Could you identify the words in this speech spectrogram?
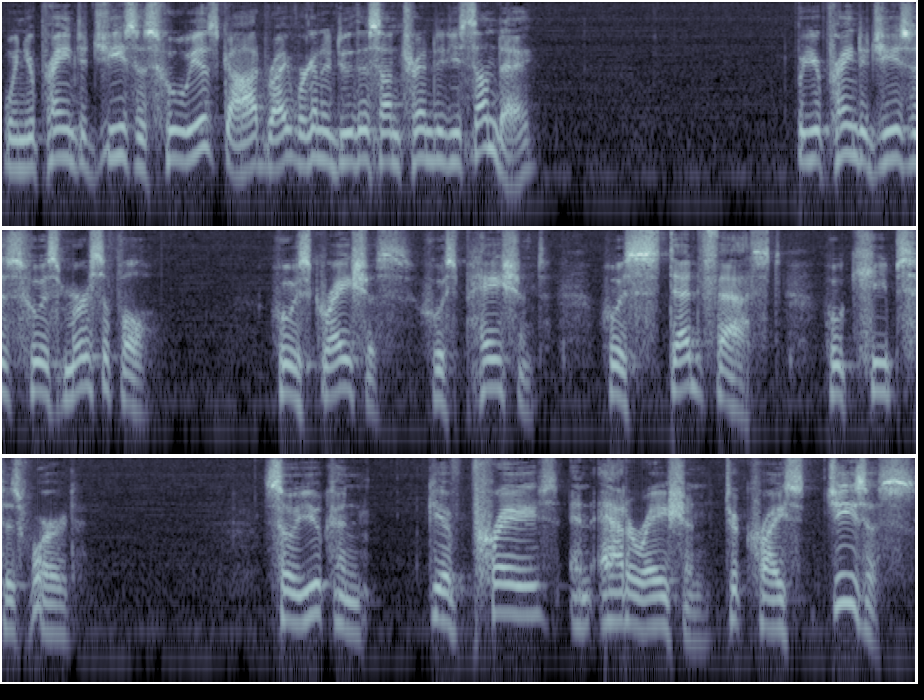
when you're praying to Jesus, who is God, right? We're going to do this on Trinity Sunday. But you're praying to Jesus who is merciful, who is gracious, who is patient, who is steadfast, who keeps his word. So you can give praise and adoration to Christ Jesus.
